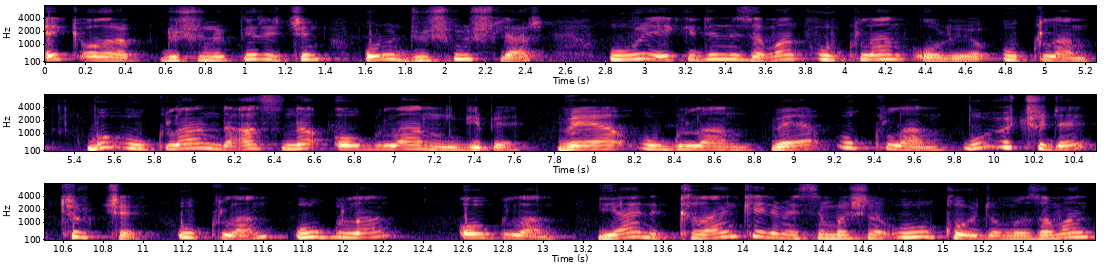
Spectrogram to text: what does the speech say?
ek olarak düşündükleri için onu düşmüşler. U'yu eklediğimiz zaman uklan oluyor. Uklan. Bu uklan da aslında oglan gibi veya uglan veya uklan. Bu üçü de Türkçe. Uklan, uglan, oglan. Yani klan kelimesinin başına u koyduğumuz zaman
